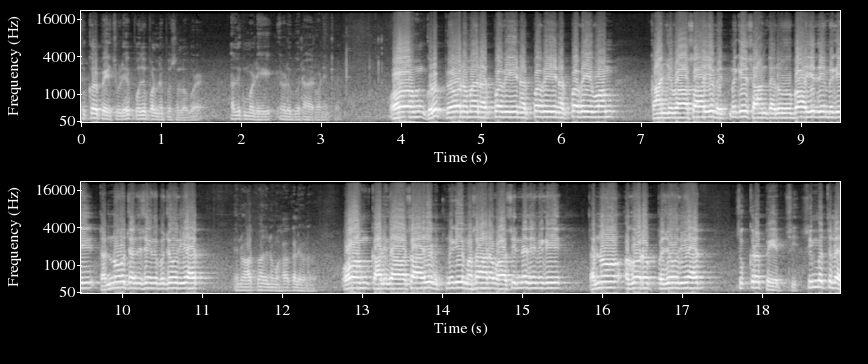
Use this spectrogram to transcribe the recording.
சுக்கர பயிற்சியுடைய பொது பலனை இப்போ சொல்ல போகிறேன் அதுக்கு முன்னாடி எடுக்கிறார் வணிகம் ஓம் குருப்பியோ நம நற்பவே நற்பவே நற்பவே ஓம். காஞ்சிவாசாய வித்மகே சாந்தரூபாய தீமகே. தன்னோ சந்திரசேகர பிரச்சோதியாத். என் ஆத்மா மகாக்கலை வணக்கம் ஓம் காளிகாசாய வித்மகே மசான வாசின்ன தீமகே. தன்னோ அகோர பிரச்சோதியாத். சுக்கர பயிற்சி. சிம்மத்தில்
